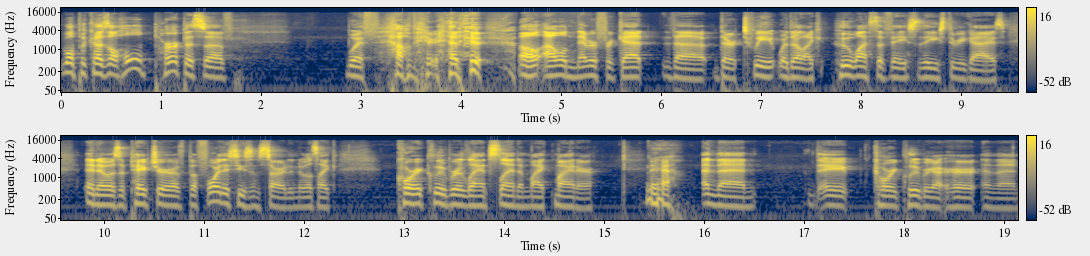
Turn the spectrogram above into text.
well because the whole purpose of with how they had it, I'll, I will never forget the their tweet where they're like who wants to face these three guys and it was a picture of before the season started and it was like Corey Kluber, Lance Lynn and Mike Minor Yeah. and then they Corey Kluber got hurt and then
